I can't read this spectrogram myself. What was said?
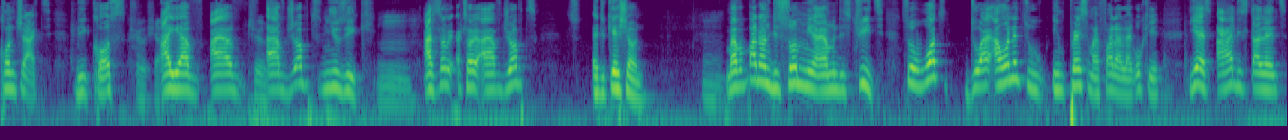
contract because True, sha. I have I have True. I have dropped music. Mm. I sorry sorry I have dropped s- education. My papa don disown me. I am in the street. So what do I? I wanted to impress my father. Like okay, yes, I had this talent.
